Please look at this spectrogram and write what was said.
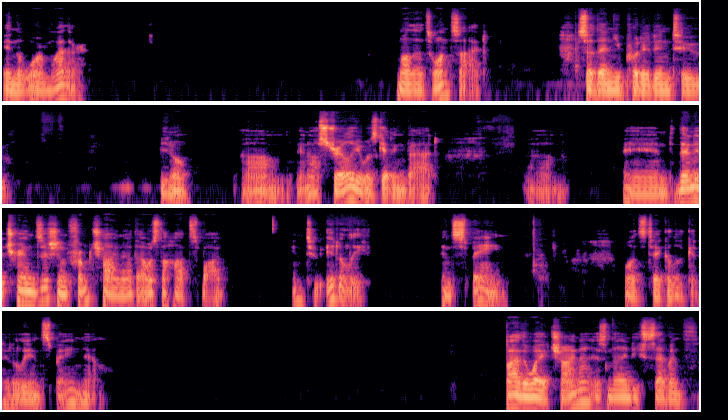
in the warm weather. Well, that's one side. So then you put it into, you know, um, and Australia was getting bad. Um, and then it transitioned from China, that was the hotspot, into Italy and Spain. Well, let's take a look at Italy and Spain now. By the way, China is 97th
